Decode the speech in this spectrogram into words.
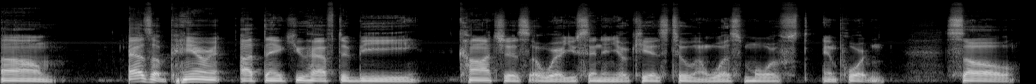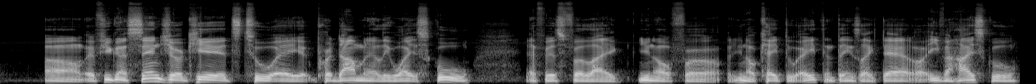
um, as a parent, I think you have to be conscious of where you're sending your kids to and what's most important. So, um, if you're gonna send your kids to a predominantly white school, if it's for like you know for you know K through eighth and things like that, or even high school,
